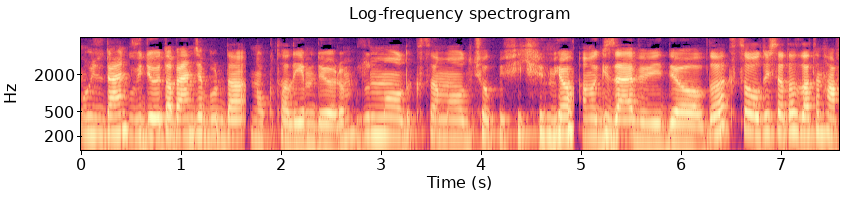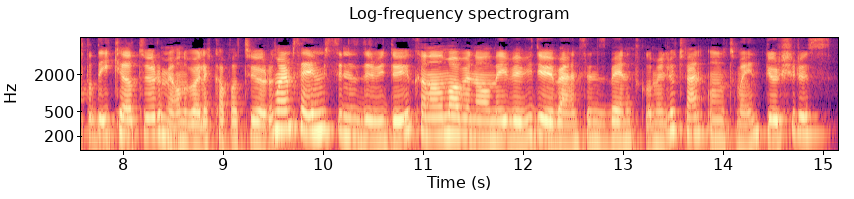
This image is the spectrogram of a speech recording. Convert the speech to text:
O yüzden bu videoyu da bence burada noktalayayım diyorum. Uzun mu oldu kısa mı oldu çok bir fikrim yok. Ama güzel bir video oldu. Kısa olduysa da zaten haftada iki atıyorum ya onu böyle kapatıyorum. Umarım sevmişsinizdir videoyu. Kanalıma abone olmayı ve videoyu beğenseniz beğeni tıklamayı lütfen unutmayın. Görüşürüz.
